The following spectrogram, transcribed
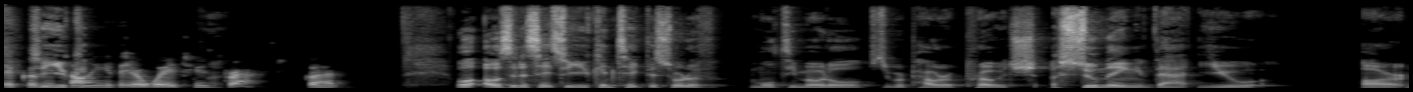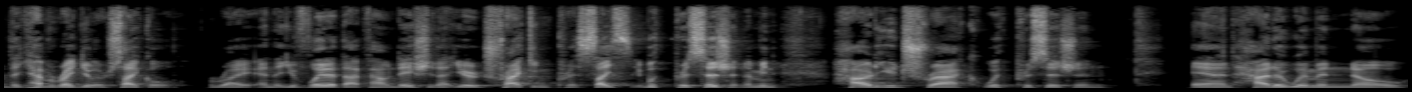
It could so be telling can, you that you're way too stressed. Go ahead. Well, I was going to say, so you can take this sort of multimodal superpower approach, assuming that you are that you have a regular cycle, right, and that you've laid out that foundation that you're tracking precisely with precision. I mean, how do you track with precision, and how do women know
